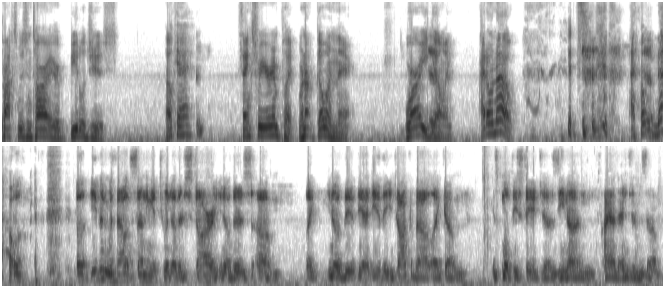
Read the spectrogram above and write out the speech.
Proxima Centauri or Betelgeuse. Okay. Thanks for your input. We're not going there. Where are you Yeah. going? I don't know. it's, I don't know. Well, well, even without sending it to another star, you know, there's um, like you know the the idea that you talk about, like um, this multi-stage uh, xenon ion engines. Um,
